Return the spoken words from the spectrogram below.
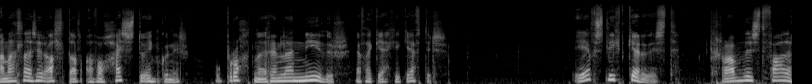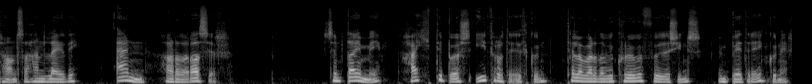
Hann ætlaði sér alltaf að fá hæstu engunir og brotnaði hreinlega niður ef það gekk ekki eftir. Ef slíkt gerðist, krafðist fadur hans að hann leiði enn harðar að sér. Sem dæmi hætti Böss íþrótiðiðkun til að verða við kröfu föðu síns um betri engunir.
